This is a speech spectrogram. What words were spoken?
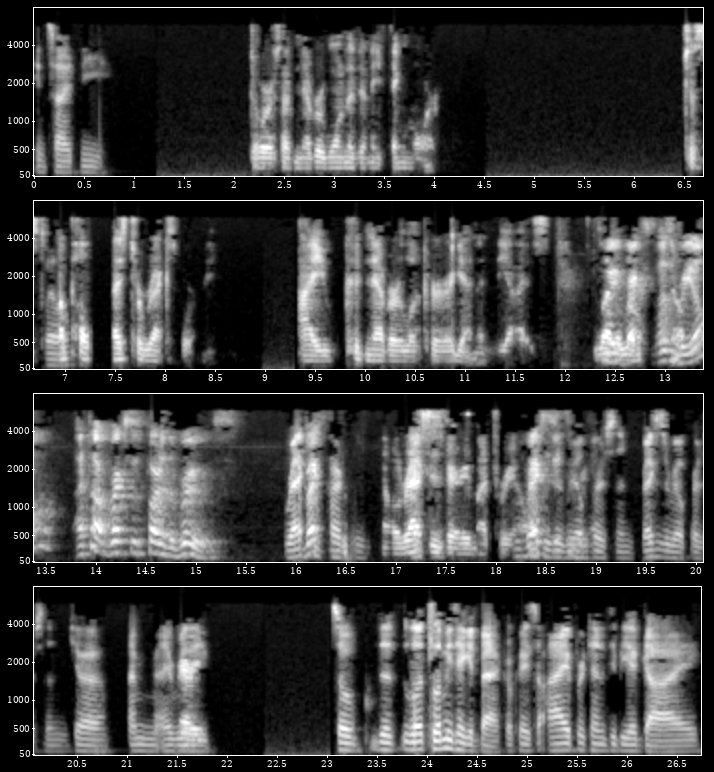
inside me. Doris, I've never wanted anything more. Just Well- apologize to Rex for me. I could never look her again in the eyes. Wait, Rex was no, real? I thought Rex was part of the ruse. Rex, Rex- is part of No, Rex is very much real. Rex, Rex is a real real. person. Rex is a real person. Yeah, I'm. I Very. So the let let me take it back. Okay, so I pretended to be a guy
